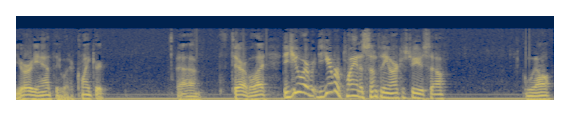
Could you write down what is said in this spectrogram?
Euryanthe, what a clinker. Uh, it's terrible. I, did you ever did you ever play in a symphony orchestra yourself? Well,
